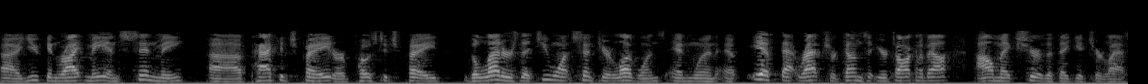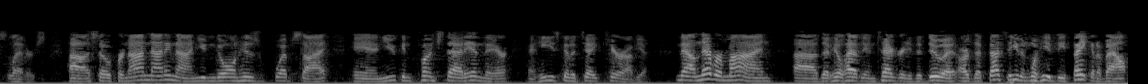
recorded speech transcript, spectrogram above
uh, you can write me and send me uh, package paid or postage paid the letters that you want sent to your loved ones. And when if that rapture comes that you're talking about, I'll make sure that they get your last letters. Uh, so for nine ninety nine, you can go on his website and you can punch that in there, and he's going to take care of you. Now, never mind uh, that he'll have the integrity to do it, or that that's even what he'd be thinking about.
